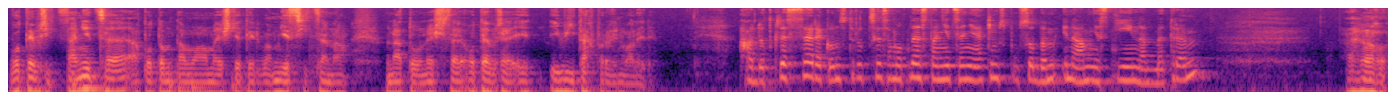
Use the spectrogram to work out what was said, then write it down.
otevřít stanice a potom tam máme ještě ty dva měsíce na, na to, než se otevře i, i výtah pro invalidy. A dotkne se rekonstrukce samotné stanice nějakým způsobem i náměstí nad metrem? No,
